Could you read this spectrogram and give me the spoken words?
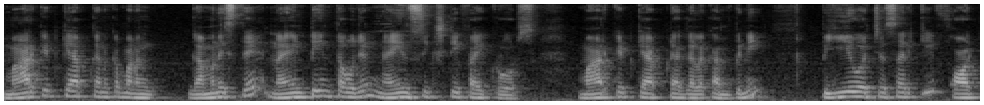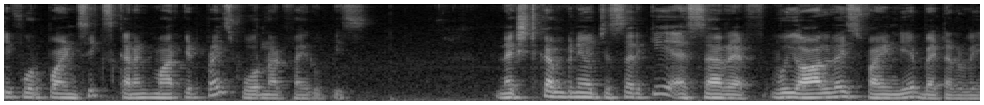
మార్కెట్ క్యాప్ కనుక మనం గమనిస్తే nineteen thousand nine sixty five crores market capital గల కంపెనీ పిఈ వచ్చేసరికి forty four point six current market price four nought five rupees next company వచ్చేసరికి SRF we always find a better way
